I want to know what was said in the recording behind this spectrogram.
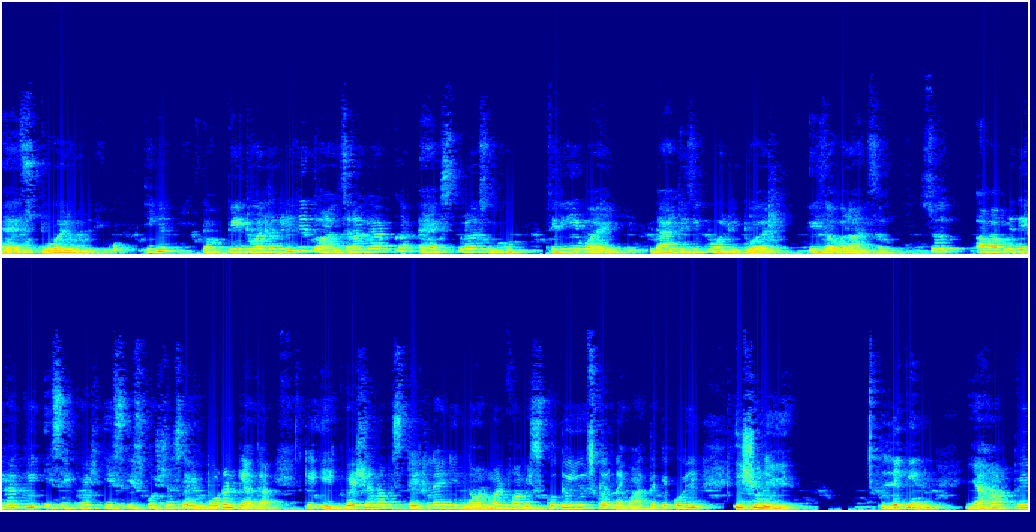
as twelve only ठीक है? तो पी ट्वेल्व रख लीजिए तो आंसर आ गया आपका। X plus root three Y that is equal to twelve is our answer so अब आपने देखा कि इस इक्वेशन इस इस क्वेश्चन का इंपॉर्टेंट क्या था? कि equation of straight line in normal form इसको तो यूज़ करना है, वहाँ तक के कोई इशू नहीं है। लेकिन यहाँ पे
